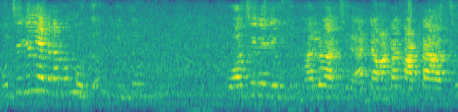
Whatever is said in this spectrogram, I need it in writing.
পচে গেলে একরকম হতো, কিন্তু পচে গেলে যেহেতু ভালো আছে। আর ডাঁটা কাটা আছে।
